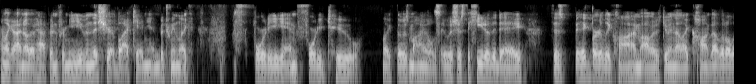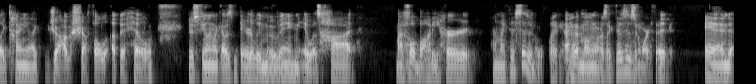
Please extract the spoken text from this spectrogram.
like I know that happened for me even this year at Black Canyon between like 40 and 42, like those miles. It was just the heat of the day, this big burly climb. I was doing that like con- that little like tiny like jog shuffle up a hill, just feeling like I was barely moving. It was hot. My whole body hurt. I'm like, this isn't like I had a moment where I was like, this isn't worth it. And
